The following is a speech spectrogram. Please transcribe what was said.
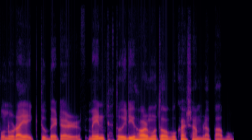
পুনরায় একটু বেটারমেন্ট তৈরি হওয়ার মতো অবকাশ আমরা পাবো।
